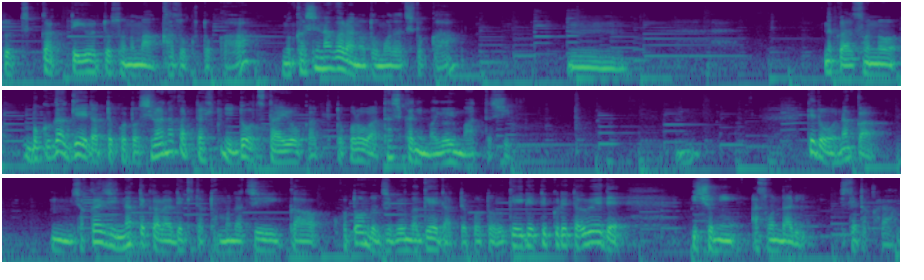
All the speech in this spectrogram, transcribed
どっちかっていうとそのまあ家族とか昔ながらの友達とかうん。なんかその僕がゲイだってことを知らなかった人にどう伝えようかってところは確かに迷いもあったし、うん、けどなんか、うん、社会人になってからできた友達がほとんど自分がゲイだってことを受け入れてくれた上で一緒に遊んだりしてたから。だか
